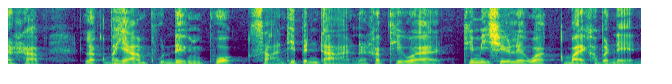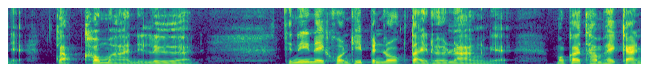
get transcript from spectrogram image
นะครับ แล้วก็พยายามดูดดึงพวกสารที่เป็นด่างนะครับ ที่ว่าที่มีชื่อเรียกว่าไบคาร์บอเนตเนี่ยกลับเข้ามาในเลือด ทีนี้ในคนที่เป็นโรคไตเรื้อรังเนี่ยมันก็ทำให้การ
